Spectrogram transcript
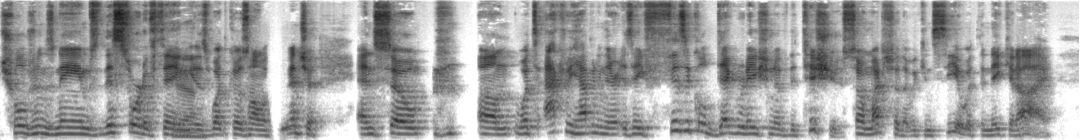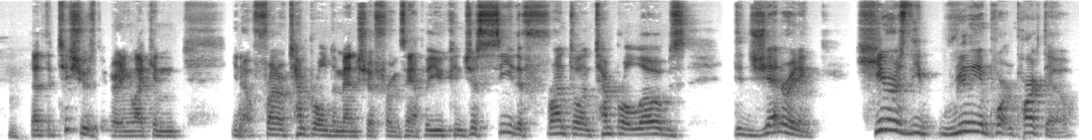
children's names. This sort of thing yeah. is what goes on with dementia. And so, um, what's actually happening there is a physical degradation of the tissue, so much so that we can see it with the naked eye. That the tissue is degrading. Like in, you know, frontotemporal dementia, for example, you can just see the frontal and temporal lobes degenerating. Here's the really important part, though,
